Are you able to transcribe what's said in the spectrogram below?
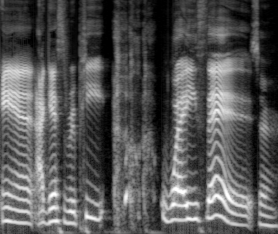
and I guess repeat what he said. Sir.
